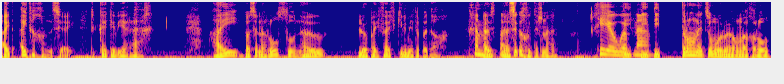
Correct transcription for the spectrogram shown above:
Hy het uitgegaan sê hy, toe kyk hy weer reg. Hy was in 'n rolstoel. Nou loop hy 5 km per dag. Nou Genot. nou sulke goeters, né? gee jou hoop Die nou. die die traan het sommer oor my wange gerol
